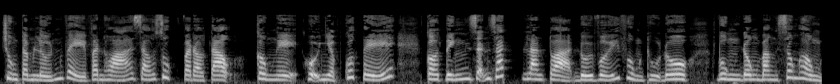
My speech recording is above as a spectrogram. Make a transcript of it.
trung tâm lớn về văn hóa, giáo dục và đào tạo, công nghệ, hội nhập quốc tế, có tính dẫn dắt, lan tỏa đối với vùng thủ đô, vùng đồng bằng sông Hồng,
